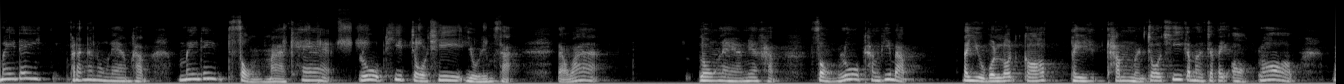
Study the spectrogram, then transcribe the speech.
ไม่ได้พนักงานโรงแรมครับ ไม่ได้ส่งมาแค่รูปที่โจชี่อยู่ริมสระแต่ว่าโรงแรมเนี่ยครับ ส่งรูปทั้งที่แบบไปอยู่บนรถกอล์ฟไปทำเหมือนโจชี่กำลังจะไปออกรอบ ไป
